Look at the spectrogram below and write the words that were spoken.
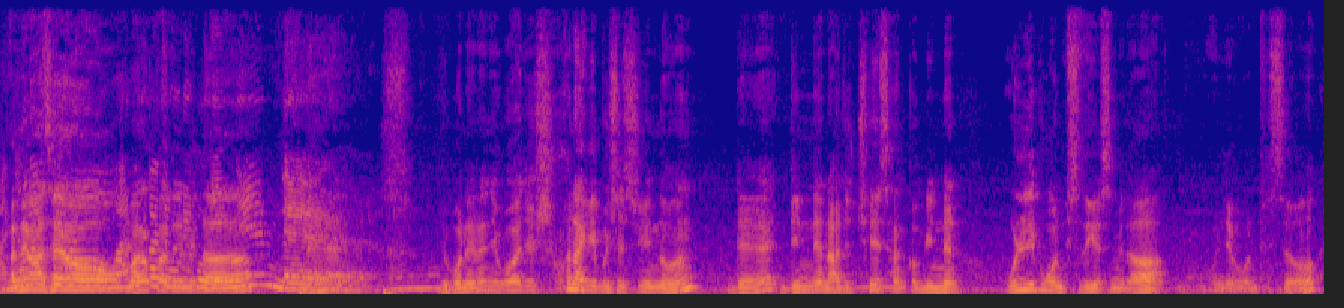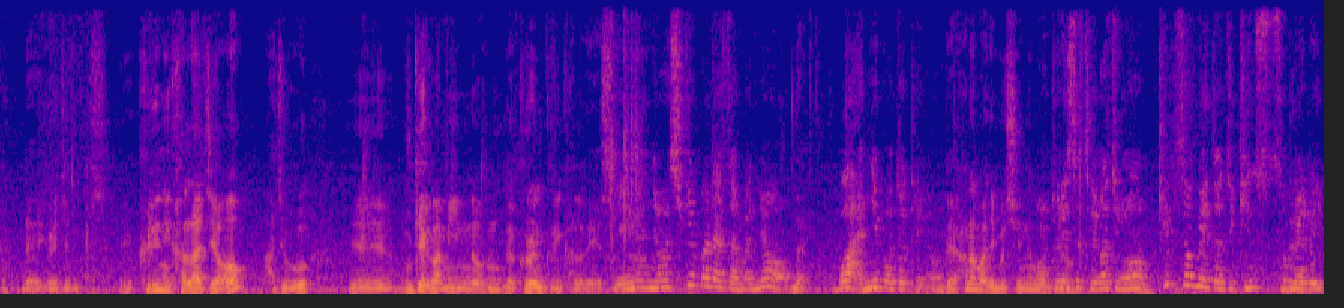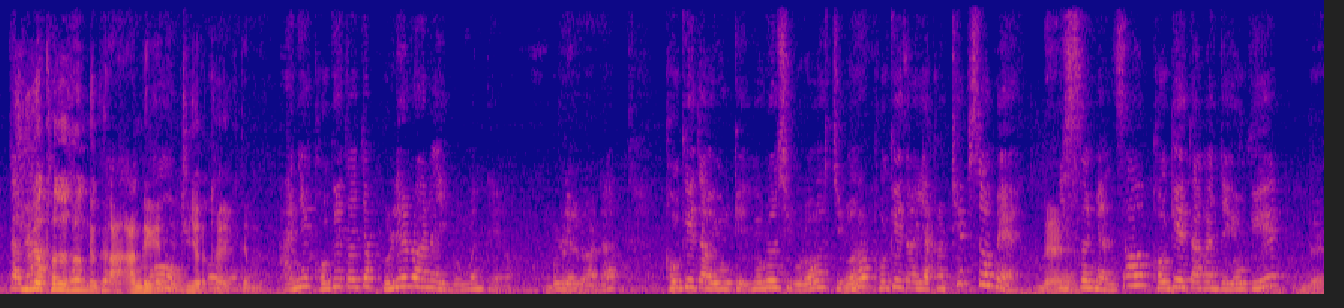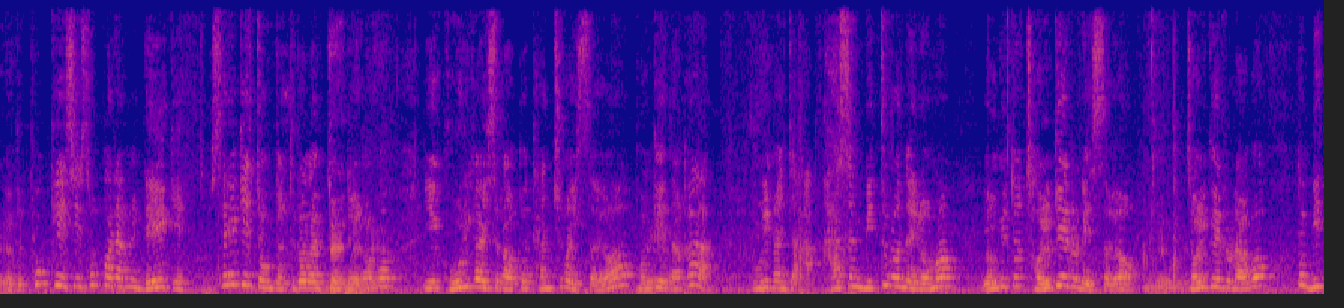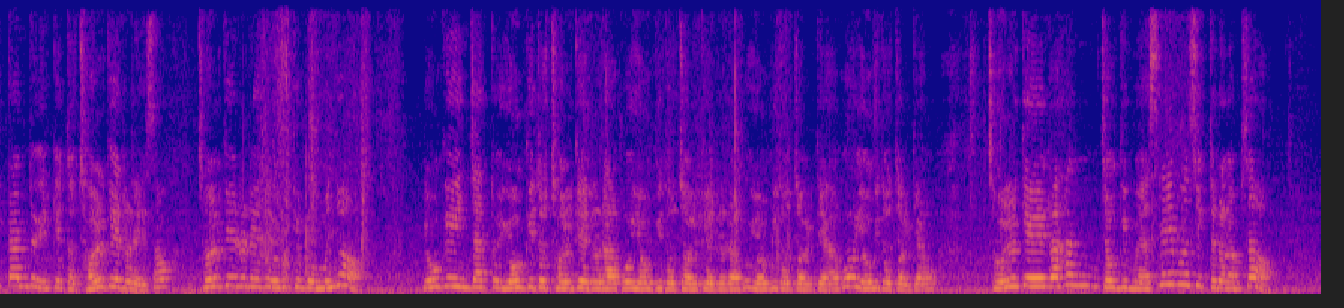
안녕하세요. 만옥가족 우리. 고객님. 네. 네. 이번에는 이거 아주 시원하게 입으실 수 있는 네 린넨 아주 최상급 린넨 올리브 원피스 되겠습니다. 올리브 원피스. 네 이거 지금 그린 컬러죠. 아주 예, 무게감이 있는 네, 그런 그린 컬러 되겠습니다. 얘는요 쉽게 말하자면요 네. 뭐 안 입어도 돼요. 네 하나만 입을 수 있는 어, 거죠. 그래서 제가 지금 캡 소매든지 긴 소매를 입다가 뒤가 터져서는데 그안 되겠네. 어, 뒤가 어, 터졌기 어. 때문에. 아니 거기에다 이제 볼레로 하나 입으면 돼요. 볼레로 네. 하나. 거기에다가 이렇게 이런 식으로 지금 네. 거기에다가 약간 캡소매 네. 있으면서 거기에다가 이제 여기 네. 이렇게 포켓이 손가락 한네 개, 세 개 정도 들어갈 네, 정도 네, 해갖고 이 고리가 있어갖고 단추가 있어요. 거기에다가 우리가 이제 아- 가슴 밑으로 내려오면 여기 또 절개를 했어요. 네. 네. 절개를 하고 또 밑단도 이렇게 또 절개를 해서 절개를 해서 이렇게 보면요. 여기 이제 또 여기도 절개를 하고 여기도 절개를 하고 여기도 절개하고 여기도 절개하고 절개가 한 저기 뭐야 세 번씩 들어가면서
